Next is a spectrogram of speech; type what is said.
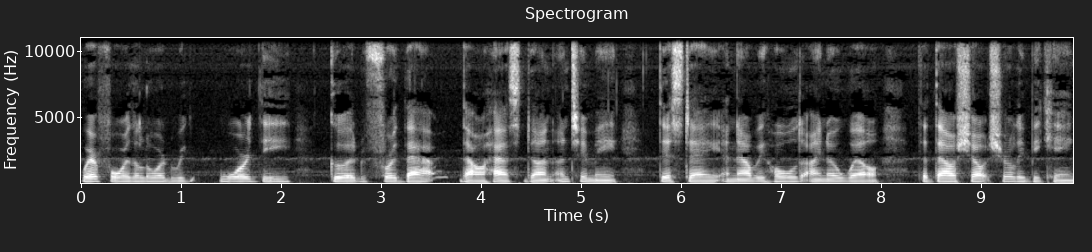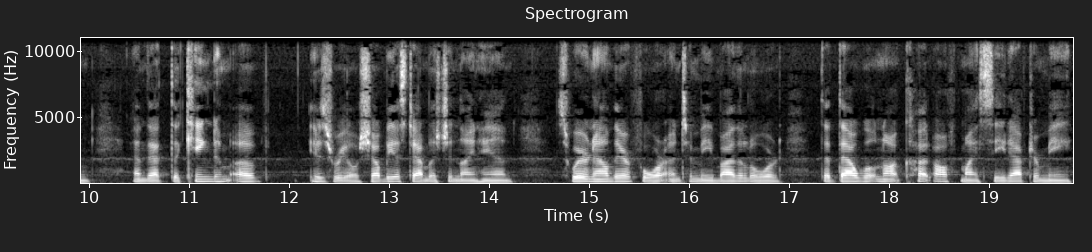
Wherefore the Lord reward thee good for that thou hast done unto me this day. And now behold, I know well that thou shalt surely be king, and that the kingdom of Israel shall be established in thine hand. Swear now therefore unto me by the Lord that thou wilt not cut off my seed after me,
